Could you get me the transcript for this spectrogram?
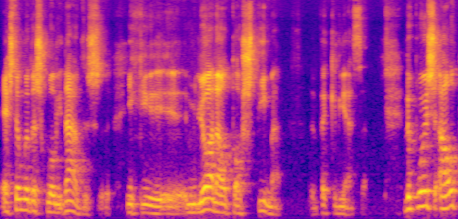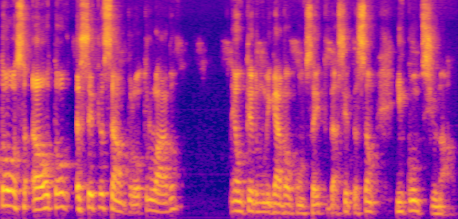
Esta é uma das qualidades e que melhora a autoestima da criança. Depois, a, auto, a autoaceitação, por outro lado, é um termo ligado ao conceito da aceitação incondicional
